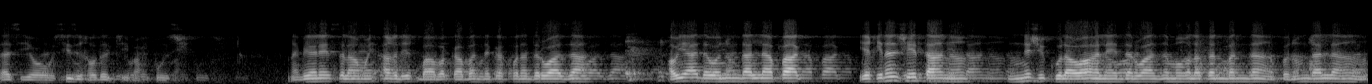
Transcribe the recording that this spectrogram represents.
داسې یو سیز خودل چې محفوظ شي نبی علیه السلام وی اغلق بابک بند که خپل دروازه او یاد ونوم د الله پاک یقینا شیطان نشی کولا وهله دروازه مغلقن بنده پنوم د الله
